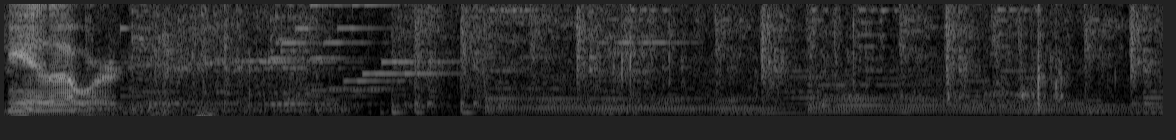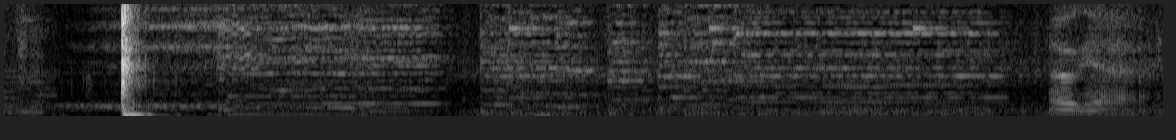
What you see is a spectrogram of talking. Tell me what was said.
Yeah, that worked. Okay.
